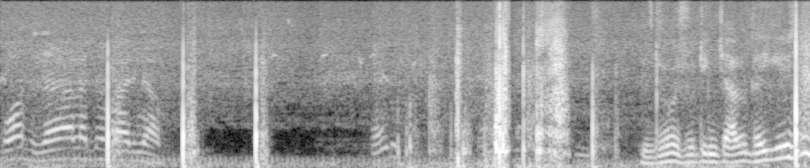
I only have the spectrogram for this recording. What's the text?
પોત જરા લગે મારી નાખ. જો શૂટિંગ ચાલુ થઈ ગયું છે.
